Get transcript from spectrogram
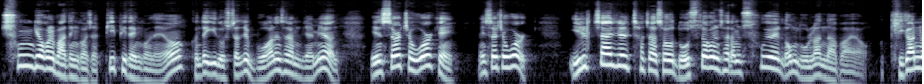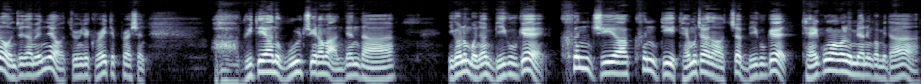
충격을 받은 거죠. PP된 거네요. 근데 이 노숙자들이 뭐 하는 사람들이냐면 in search of working, in search of work. 일자리를 찾아서 노숙하고 있는 사람 수에 너무 놀랐나 봐요. 기간은 언제냐면요. during the Great Depression. 아, 위대한 우울증이라면 안 된다. 이거는 뭐냐면 미국의 큰 G와 큰 D 대문자가 나왔죠. 미국의 대공황을 의미하는 겁니다.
